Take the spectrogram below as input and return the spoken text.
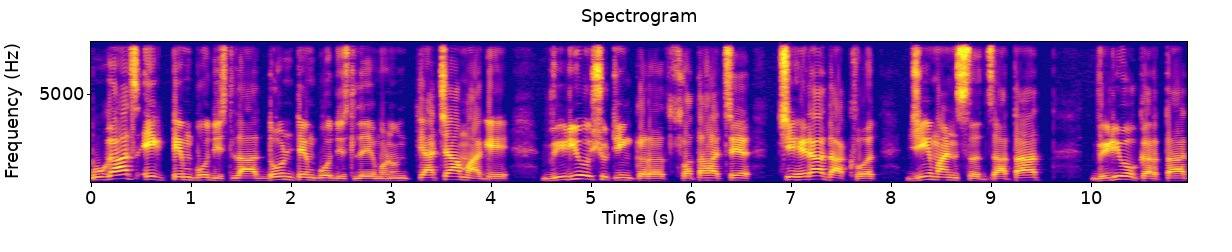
उगाच एक टेम्पो दिसला दोन टेम्पो दिसले म्हणून त्याच्यामागे व्हिडिओ शूटिंग करत स्वतःचे चेहरा दाखवत जी माणसं जातात व्हिडिओ करतात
